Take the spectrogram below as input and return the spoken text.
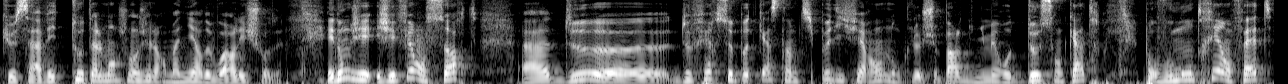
que ça avait totalement changé leur manière de voir les choses. Et donc j'ai fait en sorte de, de faire ce podcast un petit peu différent. Donc je parle du numéro 204, pour vous montrer en fait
